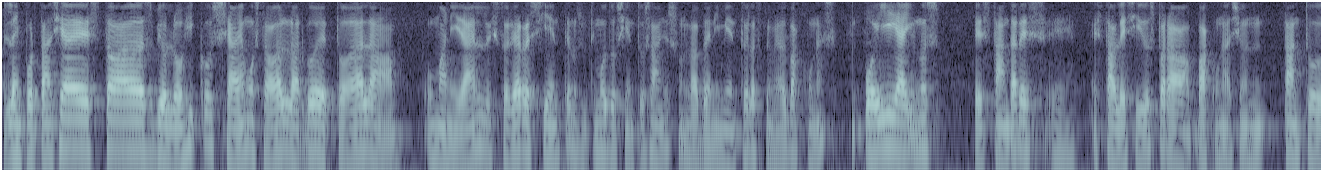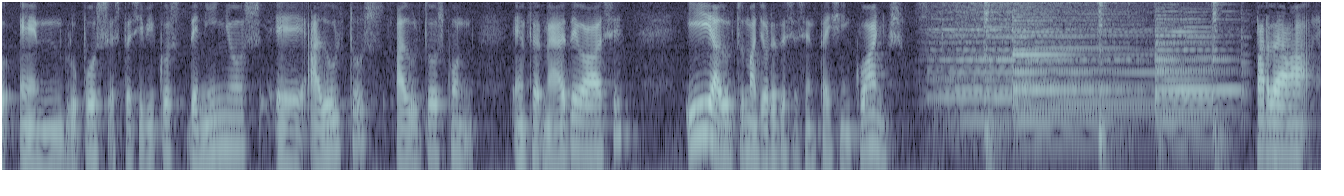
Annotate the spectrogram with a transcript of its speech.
La importancia de estos biológicos se ha demostrado a lo largo de toda la humanidad en la historia reciente, en los últimos 200 años, con el advenimiento de las primeras vacunas. Hoy hay unos estándares eh, establecidos para vacunación tanto en grupos específicos de niños, eh, adultos, adultos con enfermedades de base y adultos mayores de 65 años. Para la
